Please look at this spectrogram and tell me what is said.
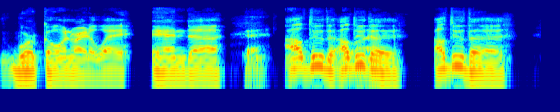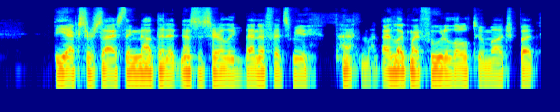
work going right away. And uh okay. I'll do the I'll do the I'll do the the exercise thing. Not that it necessarily benefits me. I like my food a little too much, but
